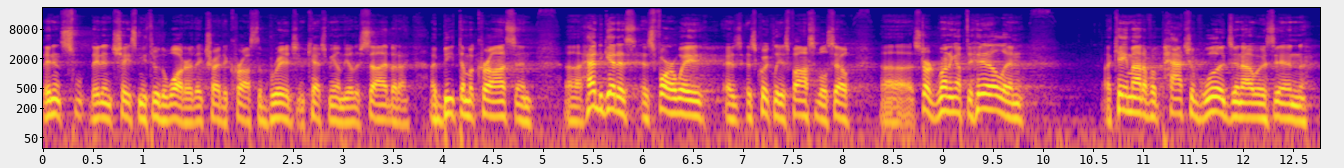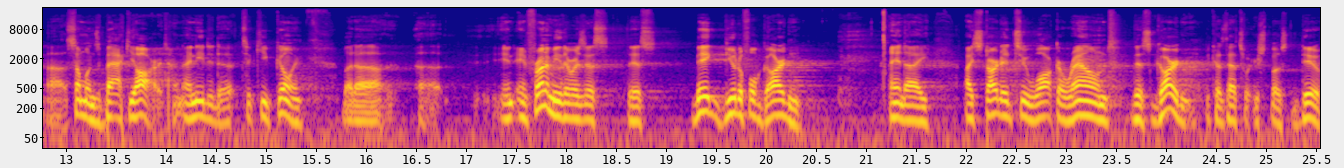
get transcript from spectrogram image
they didn't, sw- they didn't chase me through the water. They tried to cross the bridge and catch me on the other side, but I, I beat them across and uh, had to get as, as far away as, as quickly as possible. So uh, started running up the hill, and I came out of a patch of woods, and I was in uh, someone's backyard, and I needed to, to keep going. But uh, uh, in, in front of me, there was this, this big, beautiful garden, and I, I started to walk around this garden because that's what you're supposed to do.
